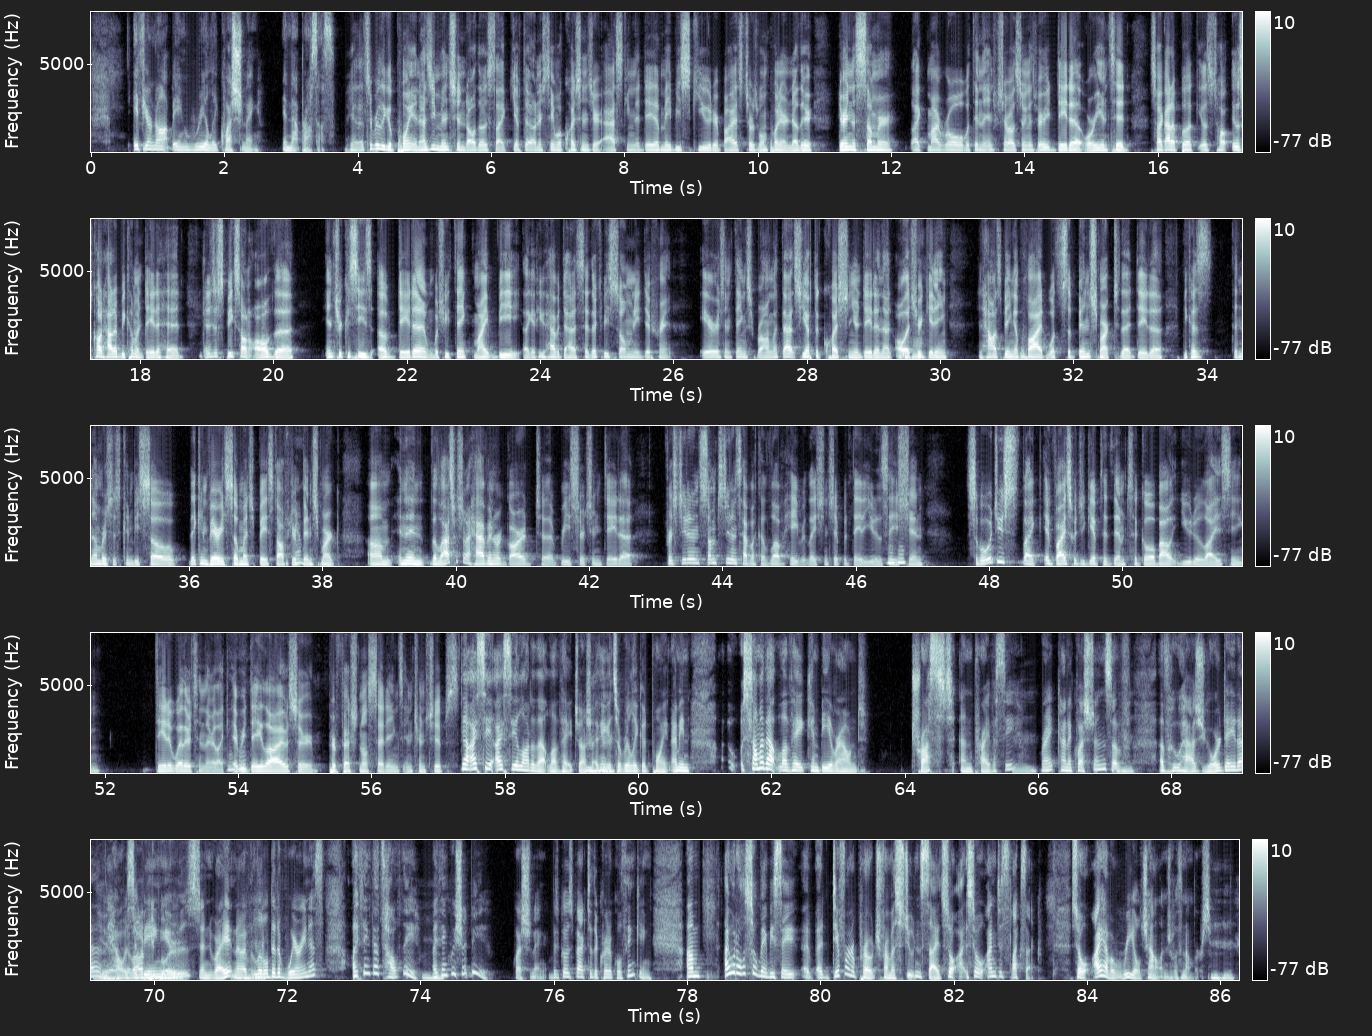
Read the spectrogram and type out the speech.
if you're not being really questioning in that process. Yeah, that's a really good point. And as you mentioned, all those like you have to understand what questions you're asking. The data may be skewed or biased towards one point or another. During the summer, like my role within the internship I was doing was very data oriented. So I got a book. It was it was called How to Become a Data Head, and it just speaks on all the intricacies of data and what you think might be like if you have a data set. There could be so many different errors and things wrong with that. So you have to question your data and that all that you're getting and how it's being applied. What's the benchmark to that data? Because the numbers just can be so they can vary so much based off They your can. benchmark. Um, and then the last question I have in regard to research and data for students, some students have like a love hate relationship with data utilization. So, what would you like advice would you give to them to go about utilizing data, whether it's in their like Mhm. everyday lives or professional settings, internships? Yeah, I see. I see a lot of that love hate, Josh. I think Mhm. it's a really good point. I mean, uh, some of that love hate can be around trust and privacy, Mm, right? Kind of questions of mhm. of who has your data and Yeah, how a it being people are- used, and right, and a Mhm. little bit of wariness. I think that's healthy. I Mhm. think we should be questioning. But it goes back to the critical thinking. Um, I would also maybe say a, a different approach from a student side. So, I, so I'm dyslexic, so I have a real challenge with numbers. Mhm.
